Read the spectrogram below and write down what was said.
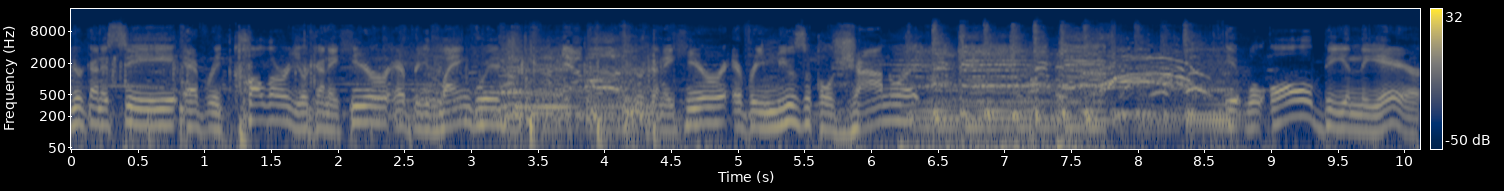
You're going to see every color. You're going to hear every language. You're going to hear every musical genre. It will all be in the air.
